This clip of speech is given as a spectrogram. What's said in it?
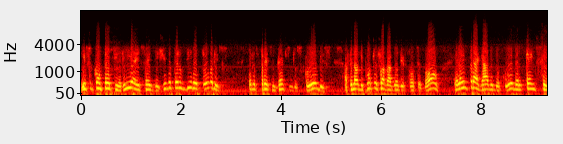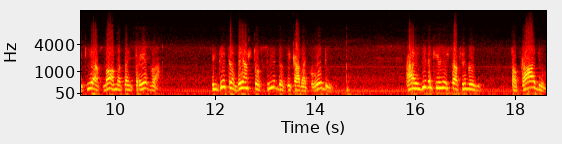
Isso competiria, isso é exigido pelos diretores pelos presidentes dos clubes. Afinal de contas, o jogador de futebol, ele é empregado do clube, ele tem que seguir as normas da empresa. Pedir também as torcidas de cada clube. À medida que ele está sendo tocado,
